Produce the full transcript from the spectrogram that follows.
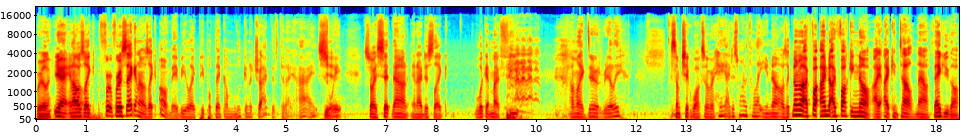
Really? Yeah, and I was Oh. like, for for a second, I was like, oh, maybe like people think I'm looking attractive today. Hi, sweet. So I sit down and I just like look at my feet. I'm like, dude, really? Some chick walks over. Hey, I just wanted to let you know. I was like, no, no, I, fu- I, I fucking know. I, I can tell now. Thank you though.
